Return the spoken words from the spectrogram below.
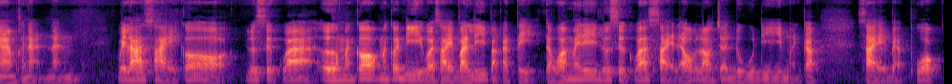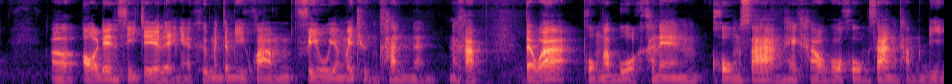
งามขนาดนั้น เวลาใส่ก็รู้สึกว่า เออมันก็มันก็ดีกว่าใส่บัลลี่ปกติ แต่ว่าไม่ได้รู้สึกว่าใส่แล้วเราจะดูดีเหมือนกับใส่แบบพวกเอ่อออเดนซีเจอะไรเงี้ยคือมันจะมีความฟิลยังไม่ถึงขั้นนั้นนะครับแต่ว่าผมมาบวกคะแนนโครงสร้างให้เขาเพราะโครงสร้างทำดี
